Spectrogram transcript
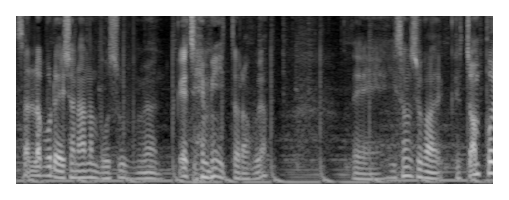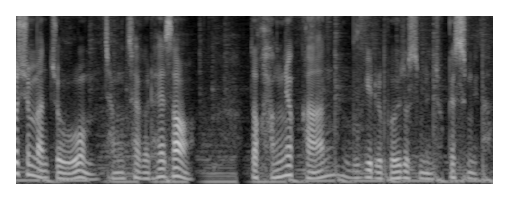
셀러브레이션 하는 모습을 보면 꽤 재미있더라고요. 네, 이 선수가 그 점프슛만 좀 장착을 해서 더 강력한 무기를 보여줬으면 좋겠습니다.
